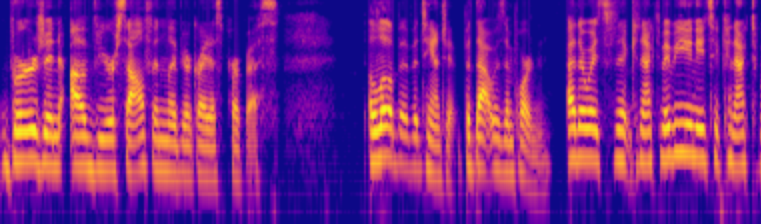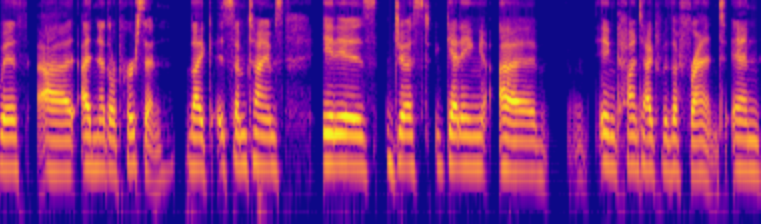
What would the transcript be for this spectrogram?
version of yourself and live your greatest purpose. A little bit of a tangent, but that was important. Other ways to connect, maybe you need to connect with uh, another person. Like sometimes it is just getting uh, in contact with a friend. And,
